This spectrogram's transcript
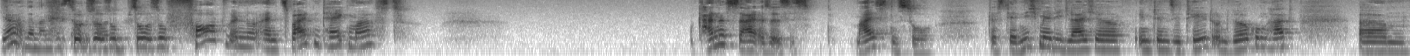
Ja, wenn man sich so, so, so, so, sofort, wenn du einen zweiten Take machst, kann es sein, also es ist meistens so, dass der nicht mehr die gleiche Intensität und Wirkung hat, ähm,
